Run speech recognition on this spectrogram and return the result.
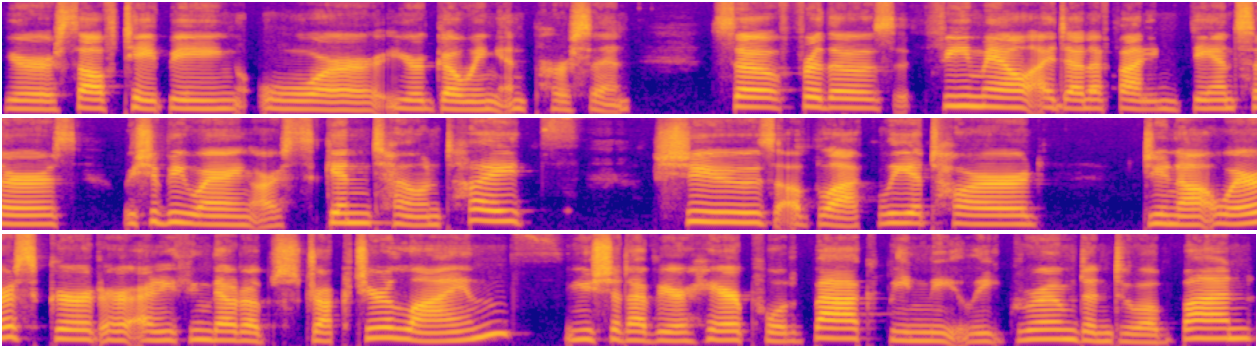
you're self taping, or you're going in person. So, for those female identifying dancers, we should be wearing our skin tone tights, shoes, a black leotard, do not wear a skirt or anything that would obstruct your lines. You should have your hair pulled back, be neatly groomed into a bun.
